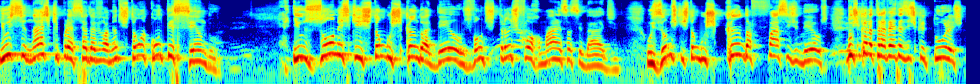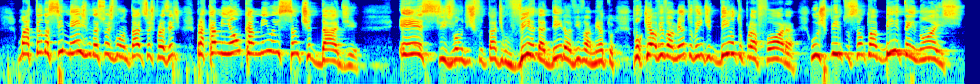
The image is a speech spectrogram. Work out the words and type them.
E os sinais que precedem o avivamento estão acontecendo. E os homens que estão buscando a Deus vão transformar essa cidade. Os homens que estão buscando a face de Deus, buscando através das Escrituras, matando a si mesmo das suas vontades, seus prazeres, para caminhar um caminho em santidade. Esses vão desfrutar de um verdadeiro avivamento, porque o avivamento vem de dentro para fora. O Espírito Santo habita em nós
